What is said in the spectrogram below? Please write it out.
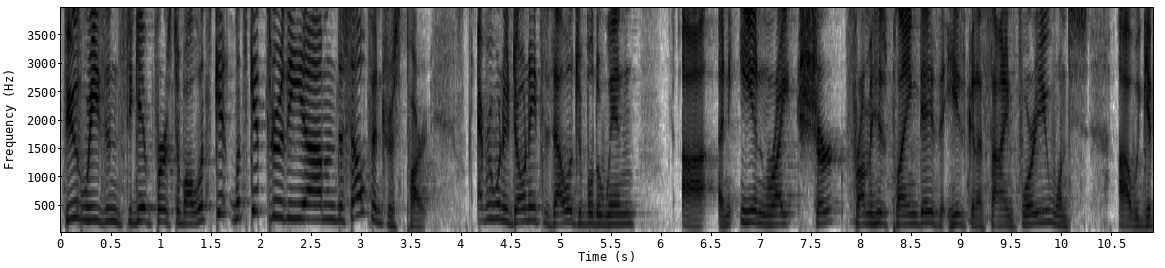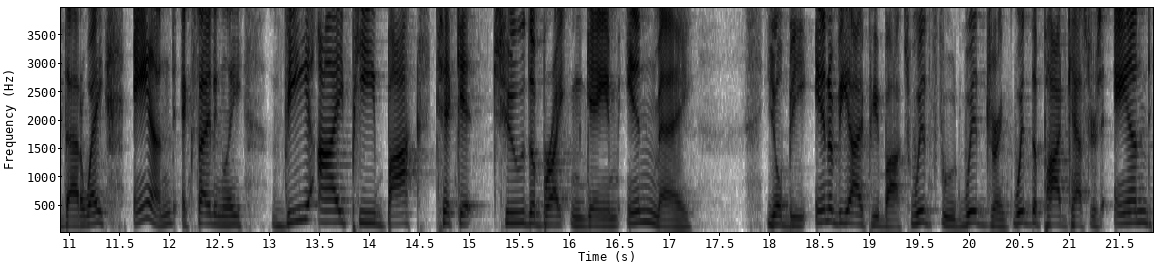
Few reasons to give. First of all, let's get let's get through the um, the self interest part. Everyone who donates is eligible to win uh, an Ian Wright shirt from his playing days that he's going to sign for you once uh, we give that away. And excitingly, VIP box ticket to the Brighton game in May. You'll be in a VIP box with food, with drink, with the podcasters, and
